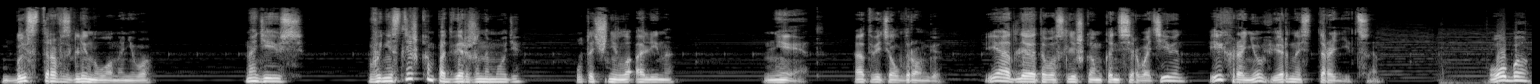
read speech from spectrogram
быстро взглянула на него. «Надеюсь, вы не слишком подвержены моде?» — уточнила Алина. «Нет», — ответил Дронго. Я для этого слишком консервативен и храню верность традициям. Оба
